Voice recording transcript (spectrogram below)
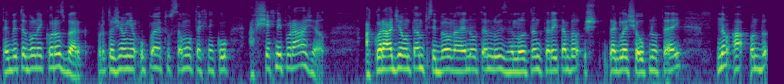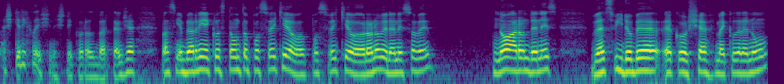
tak by to byl Nico Rosberg, protože on měl úplně tu samou techniku a všechny porážel. Akorát, že on tam přibyl najednou ten Lewis Hamilton, který tam byl š- takhle šoupnutý. No a on byl ještě rychlejší než Nico Rosberg. Takže vlastně Bernie Ecclestone to posvětil, posvětil Ronovi Dennisovi. No a Ron Dennis ve své době jako šéf McLarenu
